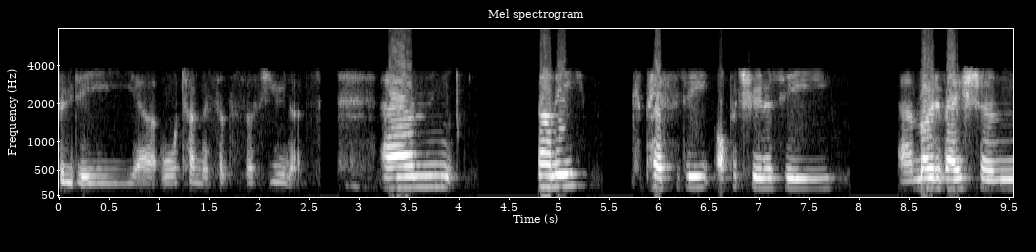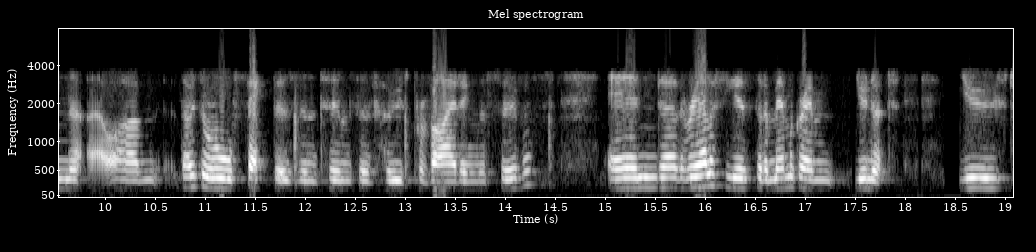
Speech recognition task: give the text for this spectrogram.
2D uh, or tomosynthesis units. Um, money, capacity, opportunity, uh, motivation, um, those are all factors in terms of who's providing the service. And uh, the reality is that a mammogram unit used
